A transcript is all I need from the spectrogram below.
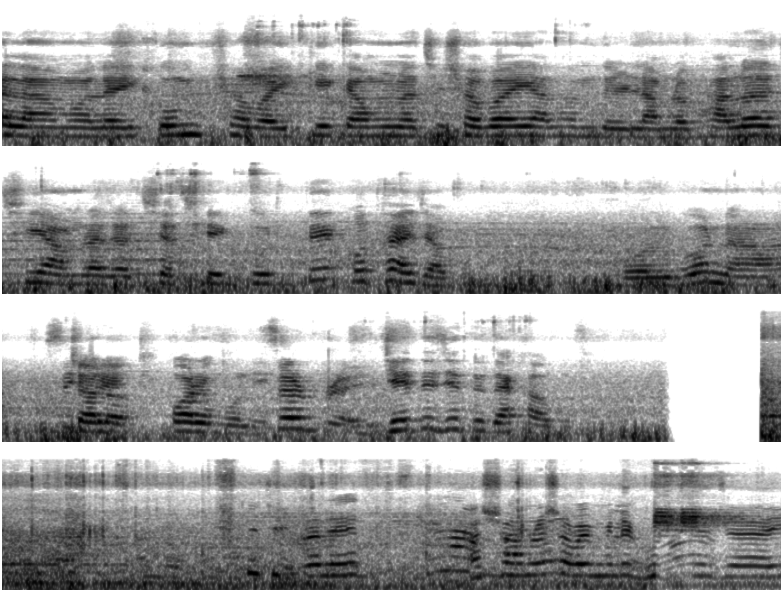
আসসালামু আলাইকুম সবাইকে কেমন আছে সবাই? আলহামদুলিল্লাহ আমরা ভালো আছি। আমরা যাচ্ছি আজকে ঘুরতে। কোথায় যাব? বলব না। চলো পরে বলি। যেতে যেতে দেখাবো। আসো আমরা সবাই মিলে ঘুরতে যাই।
